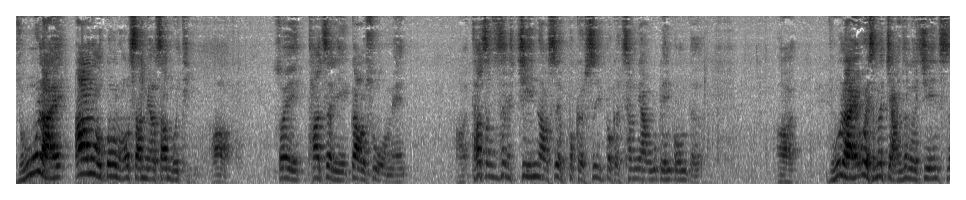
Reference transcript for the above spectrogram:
如来阿耨多罗三藐三菩提啊！所以他这里告诉我们啊，他说这个经啊是不可思议、不可称量、无边功德啊。如来为什么讲这个经？是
